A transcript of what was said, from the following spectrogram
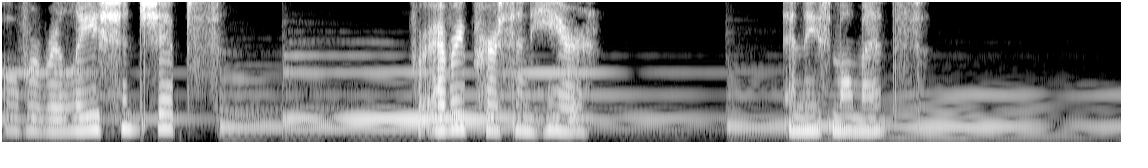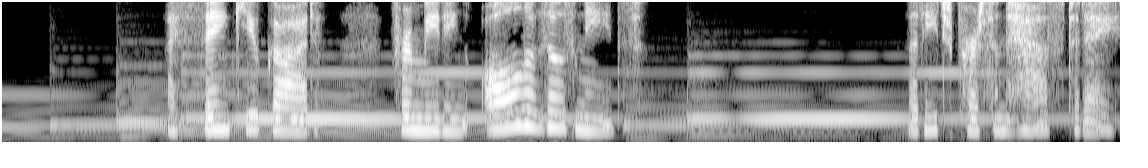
Over relationships for every person here in these moments. I thank you, God, for meeting all of those needs that each person has today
